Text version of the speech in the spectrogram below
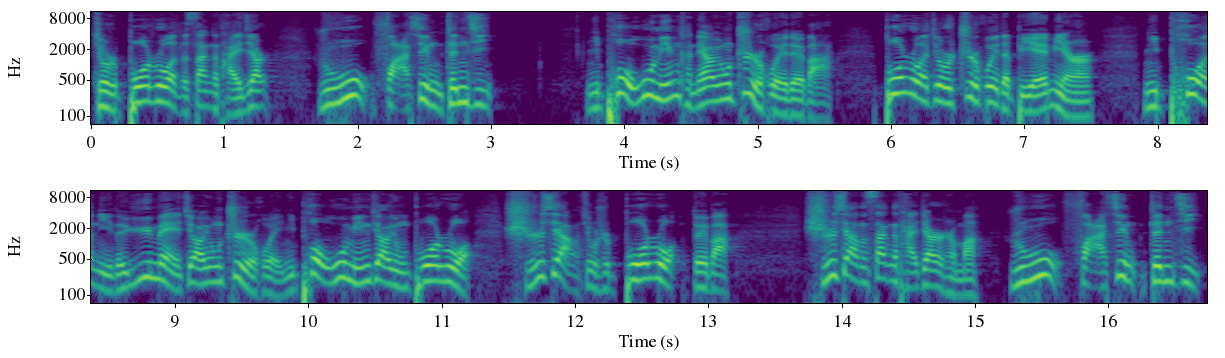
就是般若的三个台阶儿如法性真迹。你破无名肯定要用智慧，对吧？般若就是智慧的别名。你破你的愚昧就要用智慧，你破无名就要用般若。实相就是般若，对吧？实相的三个台阶是什么？如法性真迹。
